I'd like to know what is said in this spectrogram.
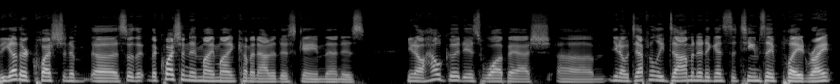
the other question, uh, so the, the question in my mind coming out of this game then is, you know, how good is Wabash? Um, you know, definitely dominant against the teams they've played, right?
